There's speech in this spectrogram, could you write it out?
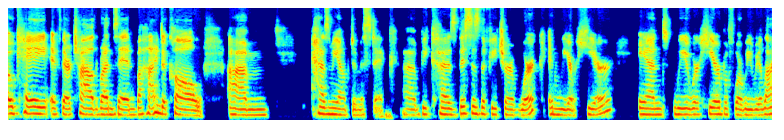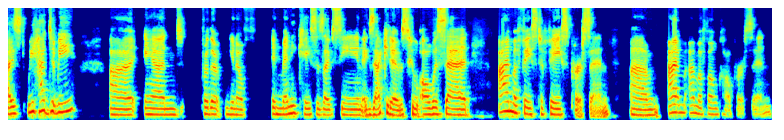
okay if their child runs in behind a call, um, has me optimistic uh, because this is the future of work and we are here. And we were here before we realized we had to be. Uh, and for the, you know, in many cases, I've seen executives who always said, I'm a face to face person. Um, I'm, I'm a phone call person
